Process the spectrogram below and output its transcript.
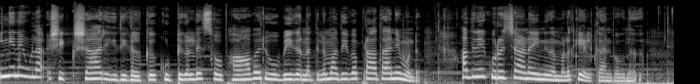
ഇങ്ങനെയുള്ള ശിക്ഷാരീതികൾക്ക് കുട്ടികളുടെ സ്വഭാവ രൂപീകരണത്തിലും അതീവ പ്രാധാന്യമുണ്ട്. അതിനെക്കുറിച്ചാണ് ഇനി നമ്മൾ കേൾക്കാൻ പോകുന്നത്.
